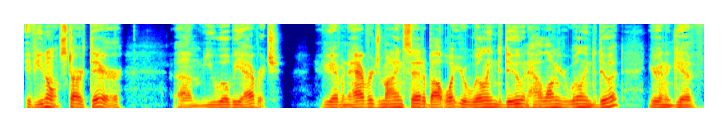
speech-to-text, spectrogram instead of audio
if you don't start there, um, you will be average. If you have an average mindset about what you're willing to do and how long you're willing to do it, you're going to give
